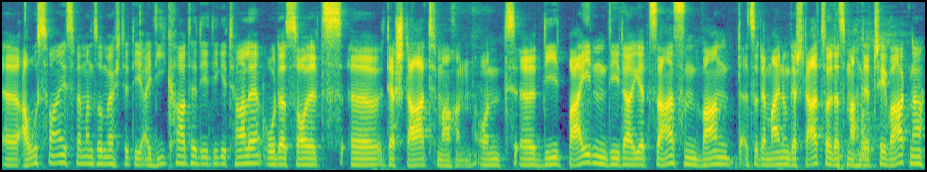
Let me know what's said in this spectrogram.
äh, Ausweis, wenn man so möchte, die ID-Karte, die digitale, oder soll's äh, der Staat machen? Und äh, die beiden, die da jetzt saßen, waren also der Meinung, der Staat soll das machen. Der Che Wagner,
